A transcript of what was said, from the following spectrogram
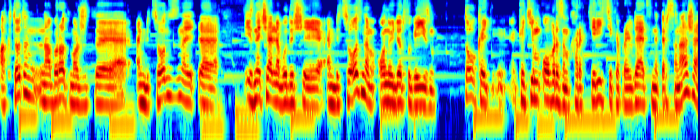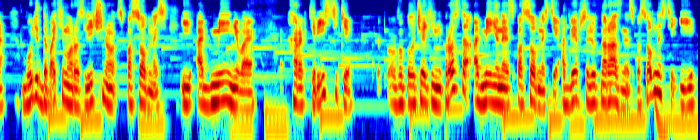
а кто-то, наоборот, может э, амбициозно, э, изначально будучи амбициозным, он уйдет в эгоизм. То, как, каким образом характеристика проявляется на персонаже, будет давать ему различную способность. И обменивая характеристики, вы получаете не просто обмененные способности, а две абсолютно разные способности, и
